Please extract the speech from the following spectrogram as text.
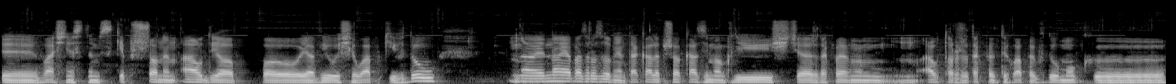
yy, właśnie z tym skiepszonym audio pojawiły się łapki w dół. No, no ja was rozumiem, tak, ale przy okazji mogliście, że tak powiem, autor, że tak powiem, tych łapek w dół mógł yy,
